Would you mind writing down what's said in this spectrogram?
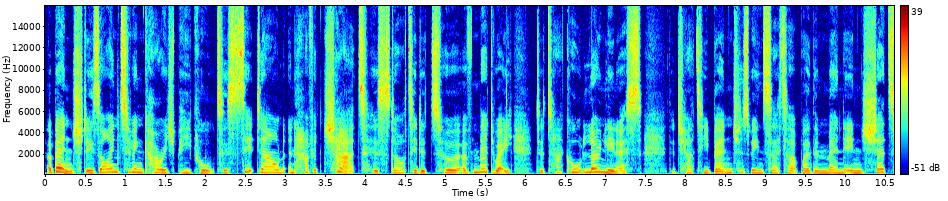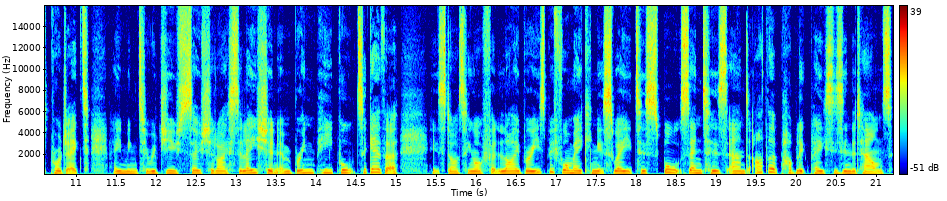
A bench designed to encourage people to sit down and have a chat has started a tour of Medway to tackle loneliness. The Chatty Bench has been set up by the Men in Sheds project, aiming to reduce social isolation and bring people together. It's starting off at libraries before making its way to sports centres and other public places in the towns.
